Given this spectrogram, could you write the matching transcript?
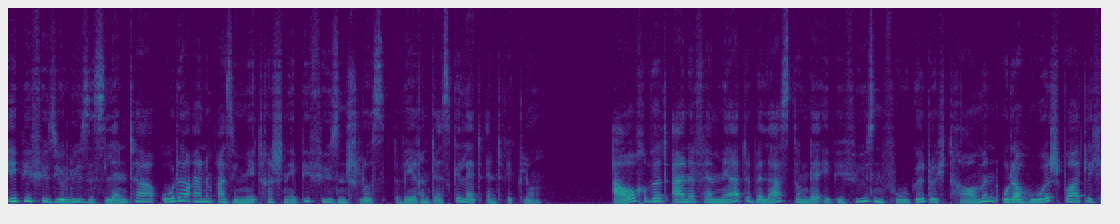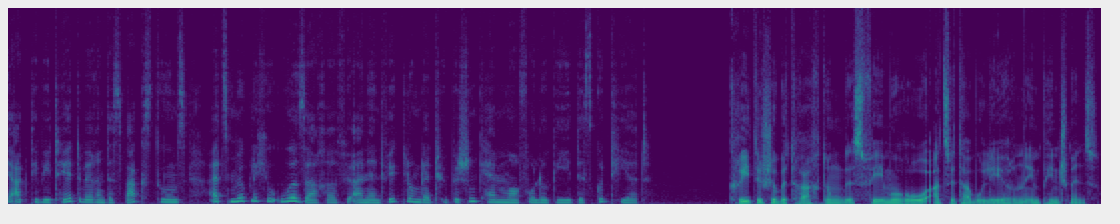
Epiphysiolysis lenta oder einem asymmetrischen Epiphysenschluss während der Skelettentwicklung. Auch wird eine vermehrte Belastung der Epiphysenfuge durch Traumen oder hohe sportliche Aktivität während des Wachstums als mögliche Ursache für eine Entwicklung der typischen Chem-Morphologie diskutiert. Kritische Betrachtung des femoroacetabulären Impingements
